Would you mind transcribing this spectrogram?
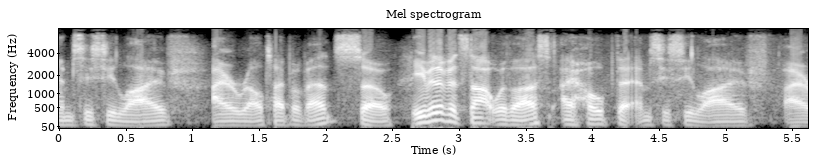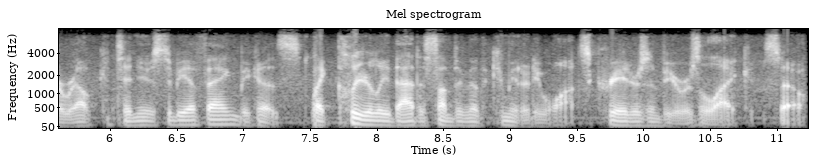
MCC Live IRL type events. So even if it's not with us, I hope that MCC Live IRL continues to be a thing because, like, clearly that is something that the community wants, creators and viewers alike. So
